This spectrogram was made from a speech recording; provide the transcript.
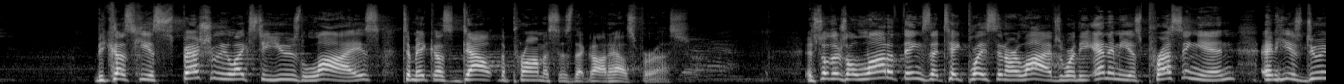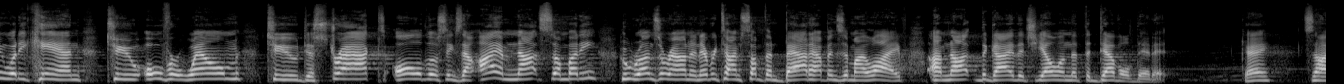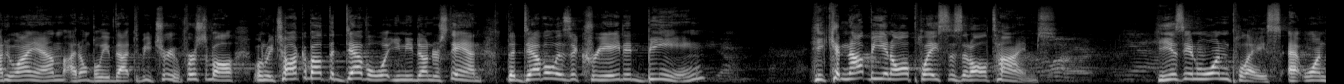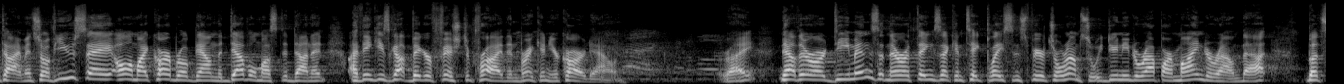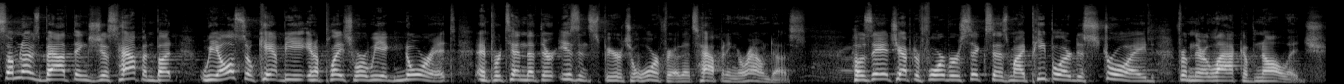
because he especially likes to use lies to make us doubt the promises that God has for us. And so there's a lot of things that take place in our lives where the enemy is pressing in and he is doing what he can to overwhelm, to distract, all of those things. Now, I am not somebody who runs around and every time something bad happens in my life, I'm not the guy that's yelling that the devil did it. Okay? It's not who I am. I don't believe that to be true. First of all, when we talk about the devil, what you need to understand the devil is a created being, he cannot be in all places at all times. He is in one place at one time. And so if you say, oh, my car broke down, the devil must have done it, I think he's got bigger fish to fry than breaking your car down. Right? Now, there are demons and there are things that can take place in spiritual realms. So we do need to wrap our mind around that. But sometimes bad things just happen, but we also can't be in a place where we ignore it and pretend that there isn't spiritual warfare that's happening around us. Hosea chapter 4, verse 6 says, My people are destroyed from their lack of knowledge.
